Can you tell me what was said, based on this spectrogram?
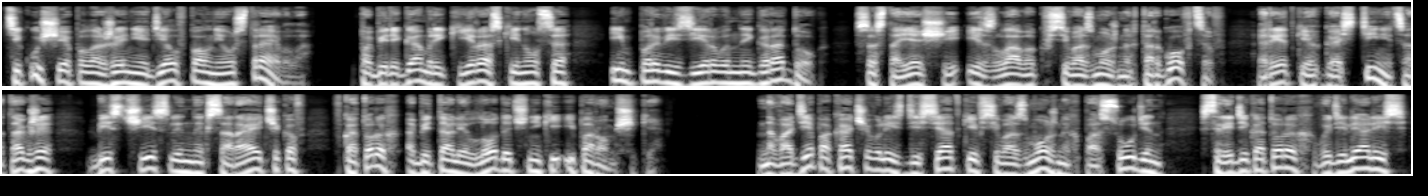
текущее положение дел вполне устраивало. По берегам реки раскинулся импровизированный городок, состоящий из лавок всевозможных торговцев, редких гостиниц, а также бесчисленных сарайчиков, в которых обитали лодочники и паромщики. На воде покачивались десятки всевозможных посудин, среди которых выделялись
